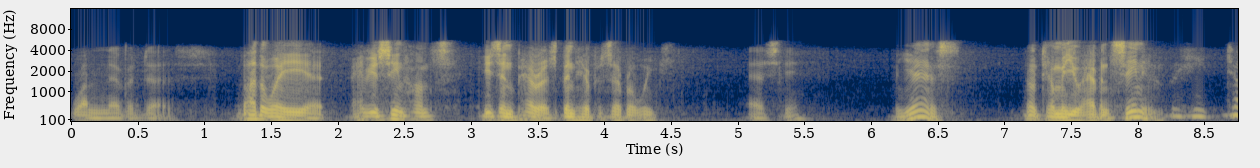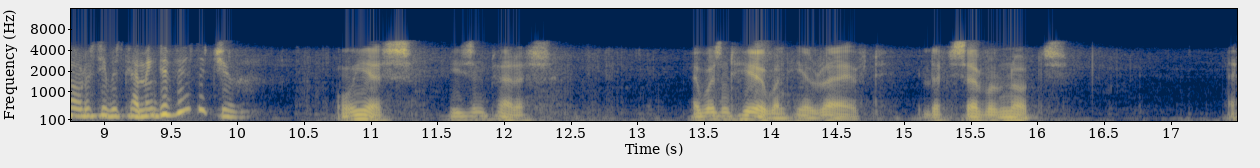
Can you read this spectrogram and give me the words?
One never does. By the way, uh, have you seen Hans? He's in Paris, been here for several weeks. Has he? Yes. Don't tell me you haven't seen him. Well, he told us he was coming to visit you. Oh, yes. He's in Paris. I wasn't here when he arrived. He left several notes. I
